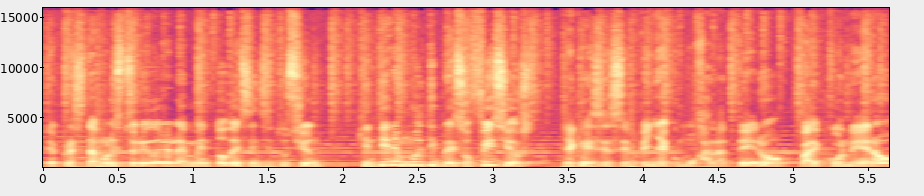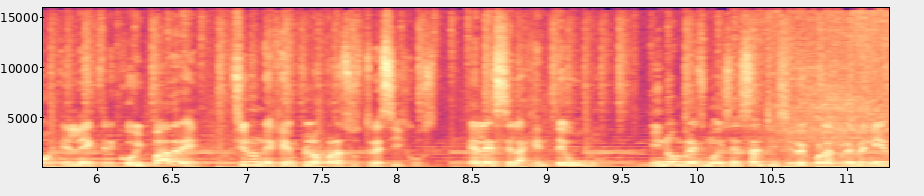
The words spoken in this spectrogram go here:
le presentamos la historia del elemento de esta institución, quien tiene múltiples oficios, ya que se desempeña como jalatero, balconero, eléctrico y padre, siendo un ejemplo para sus tres hijos. Él es el agente Hugo. Mi nombre es Moisés Sánchez y recuerda prevenir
